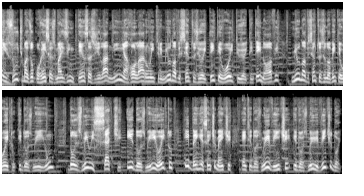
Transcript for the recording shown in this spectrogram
As últimas ocorrências mais intensas de Laninha rolaram entre 1988 e 89, 1998 e 2001, 2007 e 2008 e, bem recentemente, entre 2020 e 2022.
